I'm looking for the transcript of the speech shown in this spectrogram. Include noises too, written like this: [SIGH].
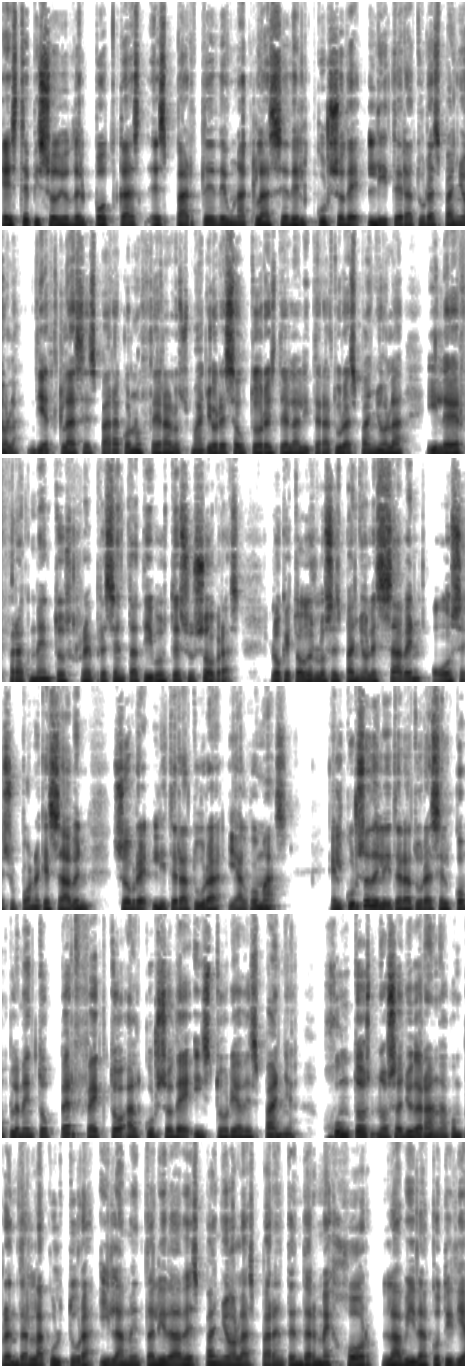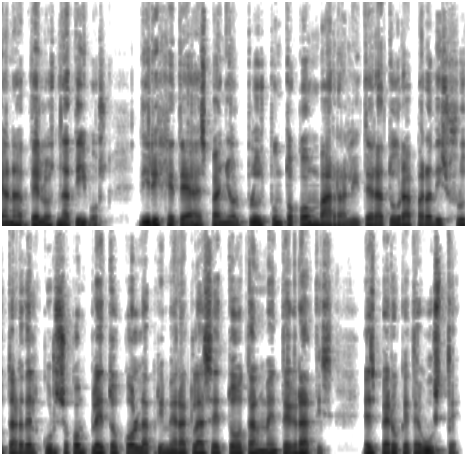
Este episodio del podcast es parte de una clase del curso de Literatura Española, 10 clases para conocer a los mayores autores de la literatura española y leer fragmentos representativos de sus obras, lo que todos los españoles saben o se supone que saben sobre literatura y algo más. El curso de literatura es el complemento perfecto al curso de Historia de España. Juntos nos ayudarán a comprender la cultura y la mentalidad españolas para entender mejor la vida cotidiana de los nativos. Dirígete a españolplus.com barra literatura para disfrutar del curso completo con la primera clase totalmente gratis. Espero que te guste.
